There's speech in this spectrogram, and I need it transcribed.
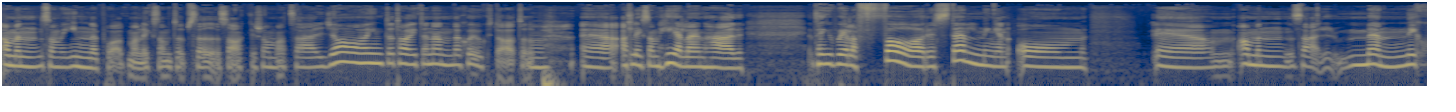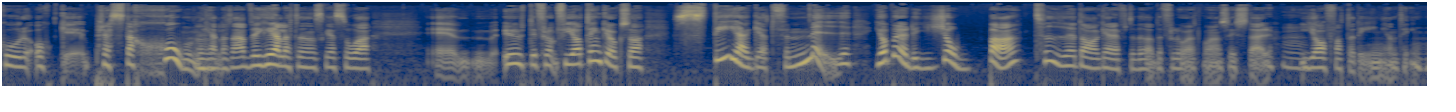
ja men som vi är inne på att man liksom typ säger saker som att så här, jag har inte tagit en enda sjukdag typ. Mm. Eh, att liksom hela den här, jag tänker på hela föreställningen om eh, ja, men så här, människor och prestation Mm. hela tiden. Att vi hela tiden ska så eh, utifrån, för jag tänker också steget för mig, jag började jobba tio dagar efter vi hade förlorat våran syster. Mm. Jag fattade ingenting.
